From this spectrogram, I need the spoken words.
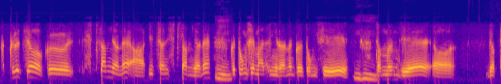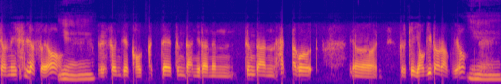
그- 그렇죠. 그 13년에 아 2013년에 예. 그 동시 마중이라는 그 동시 음흠. 전문지에 어 몇 편이 실렸어요. 예. 그래서 이제 거, 그때 등단이라는 등단했다고 어 그렇게 여기더라고요. 예. 네.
